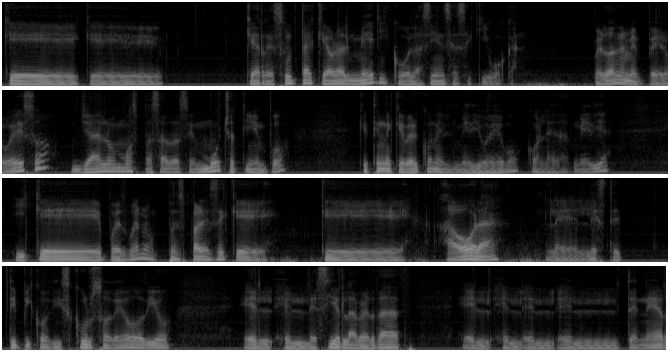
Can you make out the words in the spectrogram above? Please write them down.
que, que, que resulta que ahora el médico o la ciencia se equivocan. Perdónenme, pero eso ya lo hemos pasado hace mucho tiempo que tiene que ver con el medioevo, con la Edad Media, y que, pues bueno, pues parece que, que ahora este típico discurso de odio, el, el decir la verdad, el, el, el tener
